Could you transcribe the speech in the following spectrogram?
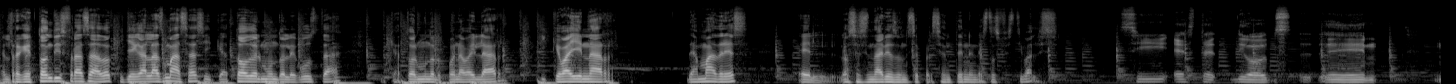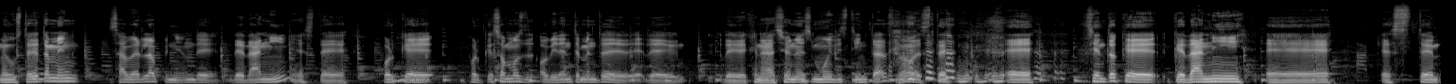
el reggaetón disfrazado que llega a las masas y que a todo el mundo le gusta y que a todo el mundo lo pone a bailar y que va a llenar de a madres el- los escenarios donde se presenten en estos festivales. Sí, este, digo, eh, me gustaría también saber la opinión de, de Dani, este, porque, porque somos evidentemente de, de- de generaciones muy distintas, ¿no? Este, eh, siento que, que Dani eh, este,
